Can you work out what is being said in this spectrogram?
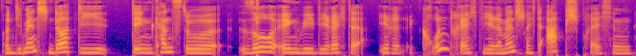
Und die Menschen dort, die denen kannst du so irgendwie die Rechte, ihre Grundrechte, ihre Menschenrechte absprechen.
